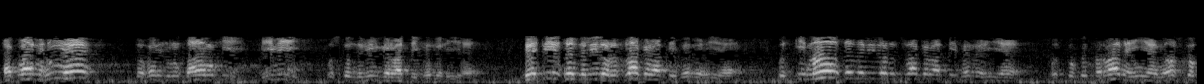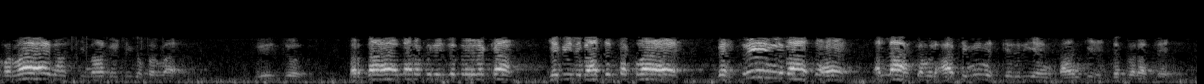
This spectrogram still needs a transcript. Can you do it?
تقوا نہیں ہے تو پھر انسان کی بیوی اس کو ذلیل کرواتی پھر رہی ہے۔ بیٹی اسے دلیل و رسوا کرواتی پھر رہی ہے۔ اس کی ماں اسے دلیل و رسوا کرواتی پھر رہی ہے۔ اس کو کوئی پرواہ نہیں ہے، نہ اس کو پرواہ ہے، نہ اس کی ماں بیٹی کو پرواہ ہے۔ جو کرتا ہے اللہ رب العزت نے رکھا یہ بھی لباس تقوا ہے، بہترین لباس ہے۔ اللہ کب الحاکمین اس کے ذریعے انسان کی عزت بناتے ہیں۔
